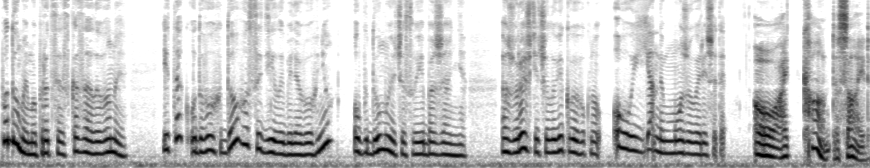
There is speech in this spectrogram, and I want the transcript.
Подумаймо про це, сказали вони. І так удвох довго сиділи біля вогню, обдумуючи свої бажання. Аж врешті чоловік вигукнув Ой, я не можу вирішити. Oh, I can't decide.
